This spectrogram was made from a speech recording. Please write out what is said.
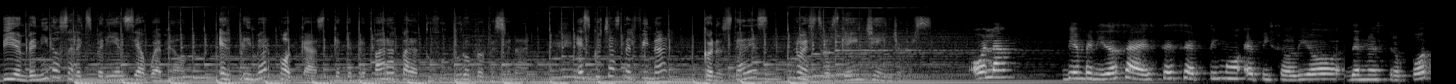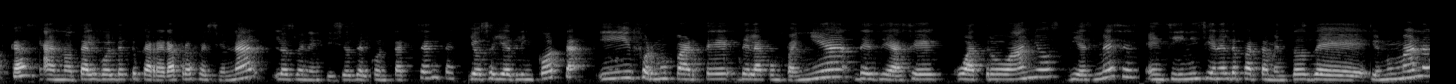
Bienvenidos a la experiencia WebHelp, el primer podcast que te prepara para tu futuro profesional. Escucha hasta el final. Con ustedes, nuestros Game Changers. Hola, bienvenidos a este séptimo episodio de nuestro podcast. Anota el gol de tu carrera profesional, los beneficios del contact center. Yo soy Edlin Cota y formo parte de la compañía desde hace cuatro años, diez meses. En sí inicié en el departamento de gestión humana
